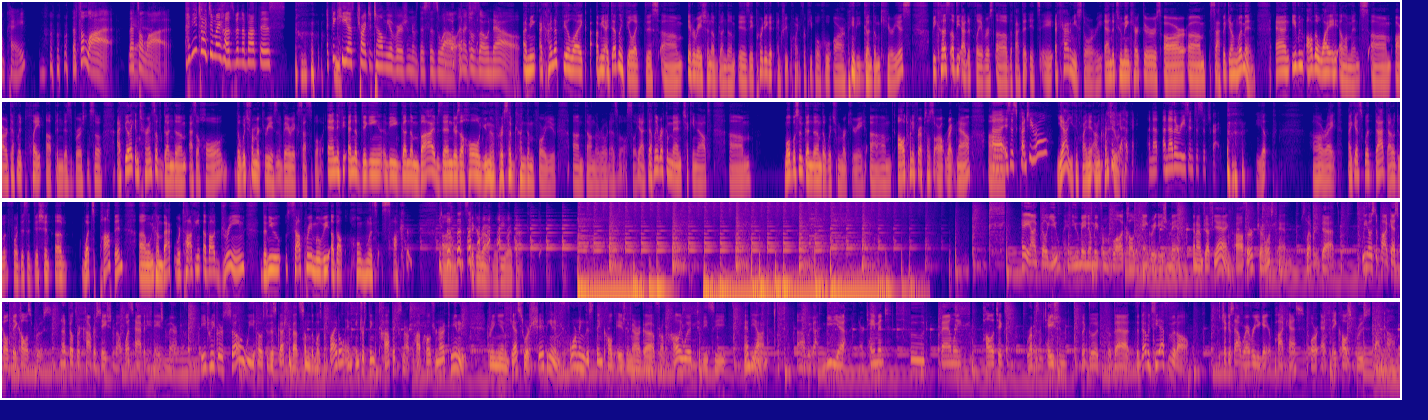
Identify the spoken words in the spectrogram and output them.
Okay. that's a lot. That's a lot. Have you talked to my husband about this? I think he has tried to tell me a version of this as well, and I just zoned out. I mean, I kind of feel like, I mean, I definitely feel like this um, iteration of Gundam is a pretty good entry point for people who are maybe Gundam curious because of the added flavors of the fact that it's a academy story and the two main characters are um, sapphic young women. And even all the YA elements um, are definitely played up in this version. So I feel like in terms of Gundam as a whole, The Witch from Mercury is very accessible. And if you end up digging the Gundam vibes, then there's a whole universe of Gundam for you um, down the road as well. So yeah, definitely recommend checking out um, Mobile Suit Gundam: The Witch from Mercury. Um, all 24 episodes are out right now. Um, Uh, is this Crunchyroll? yeah, you can find it on Crunchyroll. yeah. Okay. Ano- another reason to subscribe. Yep. All right. I guess with that, that'll do it for this edition of What's Poppin'. Uh, when we come back, we're talking about Dream, the new South Korean movie about homeless soccer. Um, stick around. We'll be right back. Hey, I'm Phil Yu, and you may know me from a blog called Angry Asian Man. And I'm Jeff Yang, author, journalist, and celebrity dad. We host a podcast called They Call Us Bruce, an unfiltered conversation about what's happening in Asian America. Each week or so, we host a discussion about some of the most vital and interesting topics in our pop culture and our community, bringing in guests who are shaping and informing this thing called Asian America from Hollywood to DC and beyond. Uh, we got media, entertainment, food, family, politics, representation. The good, the bad, the WTF of it all. So check us out wherever you get your podcasts or at theycallusbruce.com.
